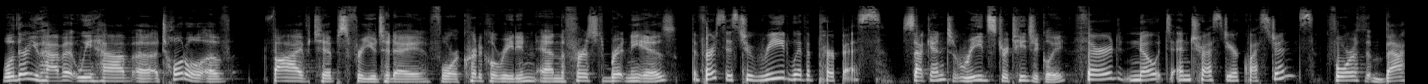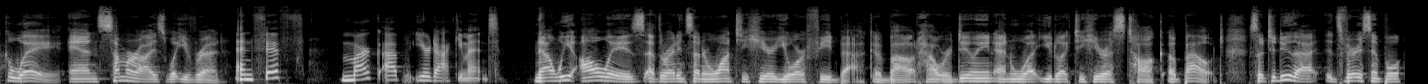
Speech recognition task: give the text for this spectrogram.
Well, there you have it. We have a, total of five tips for you today for critical reading. And the first, Brittany, is The first is to read with a purpose. second, read strategically. Third, note and trust your questions. Fourth, back away and summarize what you've read. And fifth, mark up your document. Now, we always at the Writing Center want to hear your feedback about how we're doing and what you'd like to hear us talk about. So, to do that, it's very simple.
